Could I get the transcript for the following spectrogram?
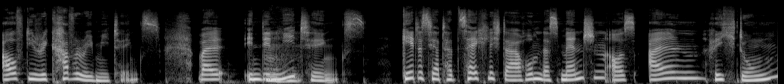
auf die Recovery Meetings, weil in den mhm. Meetings geht es ja tatsächlich darum, dass Menschen aus allen Richtungen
